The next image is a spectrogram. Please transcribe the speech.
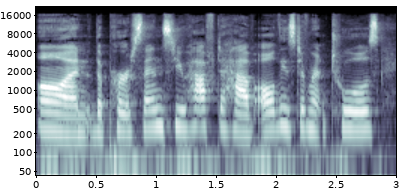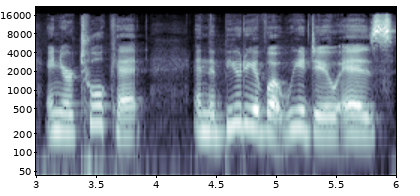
on the person. So you have to have all these different tools in your toolkit. And the beauty of what we do is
